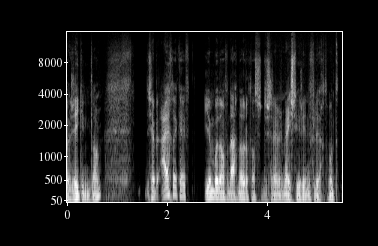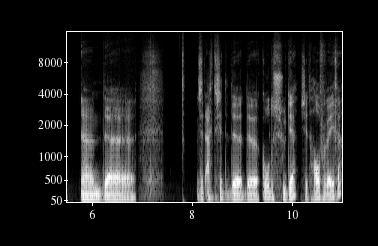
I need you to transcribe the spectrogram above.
ook zeker niet lang. Dus hebben, eigenlijk heeft Jumbo dan vandaag nodig dat ze dus renners meesturen in de vlucht. Want de, er zit eigenlijk zit de, de Col de Soudet zit halverwege.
